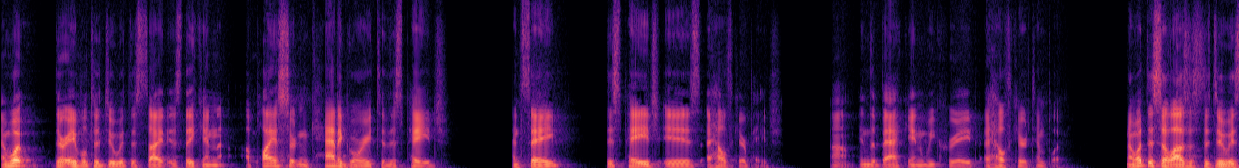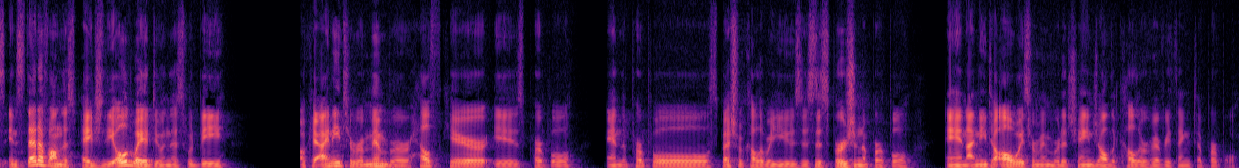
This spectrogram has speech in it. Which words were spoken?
And what they're able to do with this site is they can apply a certain category to this page and say, this page is a healthcare page. Um, in the back end, we create a healthcare template. Now what this allows us to do is, instead of on this page, the old way of doing this would be, okay, I need to remember healthcare is purple, and the purple special color we use is this version of purple, and I need to always remember to change all the color of everything to purple.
